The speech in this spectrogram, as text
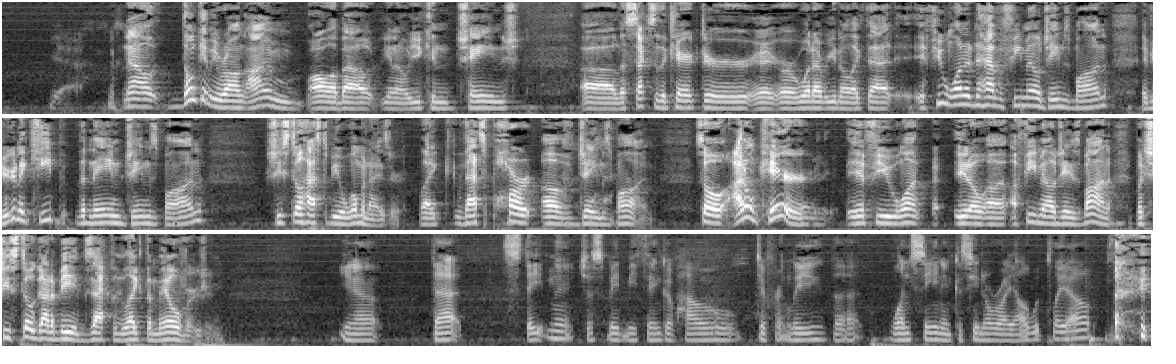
Yeah. Now, don't get me wrong. I'm all about you know you can change uh, the sex of the character or whatever you know like that. If you wanted to have a female James Bond, if you're going to keep the name James Bond, she still has to be a womanizer. Like that's part of James Bond. So I don't care if you want you know a, a female James Bond, but she's still got to be exactly like the male version. You know, that statement just made me think of how differently the one scene in Casino Royale would play out. yeah,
